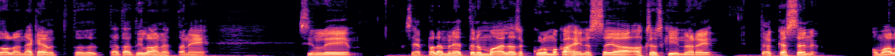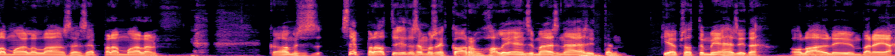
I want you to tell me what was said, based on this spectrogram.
olla näkemättä tuota, tätä tilannetta, niin siinä oli Seppälä menettänyt mailansa kulmakahinassa ja Axel Skinneri tökkäsi sen omalla mailallaan sen Seppälän mailan kaamisessa. Seppälä otti siitä semmoisen karhuhalin ensimmäisenä ja sitten kiepsautti miehen siitä olaa yli ympäri ja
